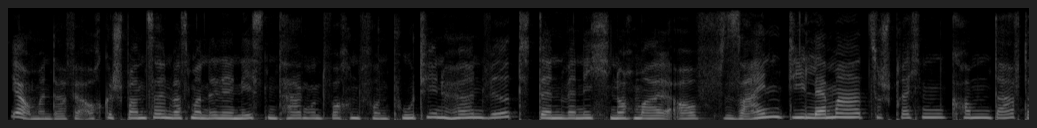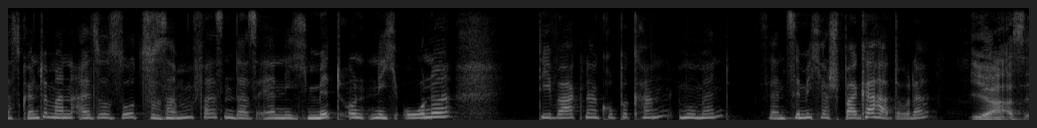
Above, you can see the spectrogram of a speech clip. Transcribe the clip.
Ja, und man darf ja auch gespannt sein, was man in den nächsten Tagen und Wochen von Putin hören wird. Denn wenn ich nochmal auf sein Dilemma zu sprechen kommen darf, das könnte man also so zusammenfassen, dass er nicht mit und nicht ohne die Wagner-Gruppe kann im Moment. Das ist ein ziemlicher Spagat, oder? Ja, also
